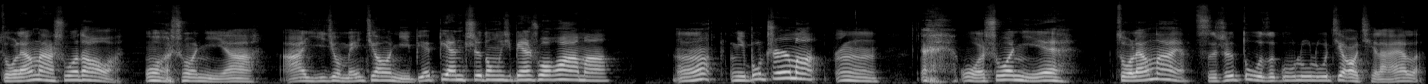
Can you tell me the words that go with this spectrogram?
佐良娜说道：“啊，我说你呀，阿姨就没教你别边吃东西边说话吗？嗯，你不吃吗？嗯，哎，我说你，佐良娜呀，此时肚子咕噜噜叫起来了，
